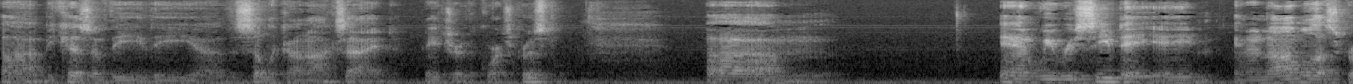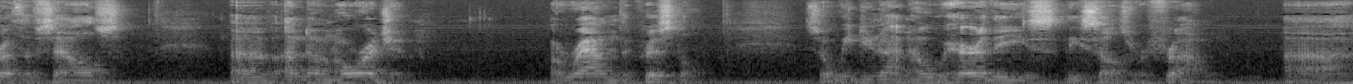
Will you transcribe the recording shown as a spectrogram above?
uh, because of the the, uh, the silicon oxide nature of the quartz crystal. Um, and we received a, a, an anomalous growth of cells of unknown origin around the crystal. So we do not know where these, these cells were from. Uh,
